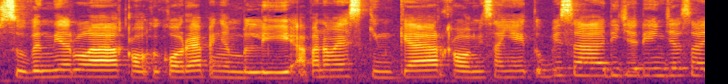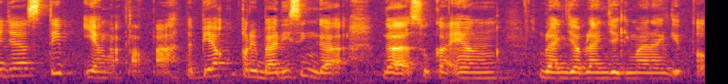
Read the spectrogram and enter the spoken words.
souvenir lah. Kalau ke Korea pengen beli apa namanya skincare. Kalau misalnya itu bisa dijadiin jasa jasa tip ya nggak apa-apa. Tapi aku pribadi sih nggak nggak suka yang belanja belanja gimana gitu.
